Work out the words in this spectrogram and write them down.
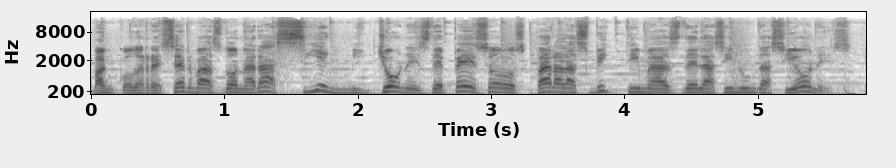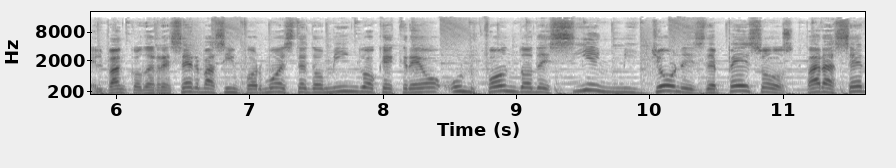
Banco de Reservas donará 100 millones de pesos para las víctimas de las inundaciones. El Banco de Reservas informó este domingo que creó un fondo de 100 millones de pesos para ser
